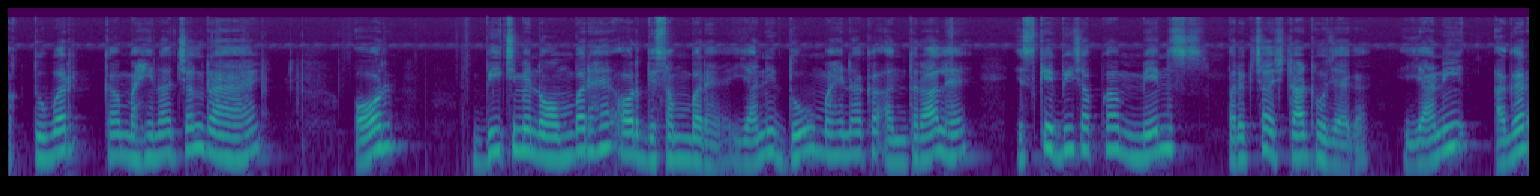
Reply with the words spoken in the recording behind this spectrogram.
अक्टूबर का महीना चल रहा है और बीच में नवंबर है और दिसंबर है, यानी दो महीना का अंतराल है, इसके बीच आपका मेंस परीक्षा स्टार्ट हो जाएगा। यानी अगर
